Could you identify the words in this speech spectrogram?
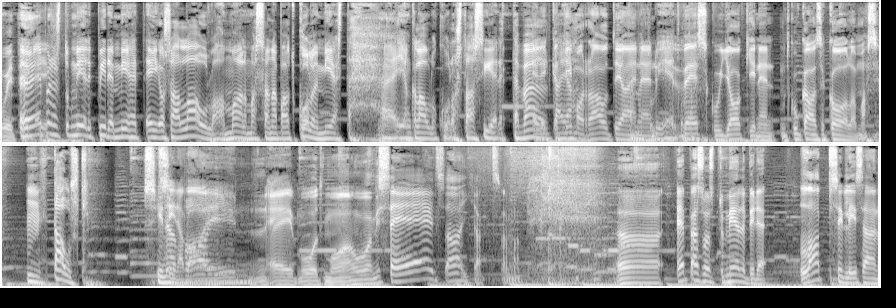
Kuitenkin. Epäsuosittu mielipide, miehet ei osaa laulaa. Maailmassa on about kolme miestä, äh, jonka laulu kuulostaa siedettävältä. Eli ja- Timo Rautiainen. Vesku Jokinen, mutta kuka on se kolmas? Mm, tauski. Sinä, Sinä vain, ei muut mua huomiseen saa jaksamaan. Öö, epäsuosittu mielipide. Lapsilisän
